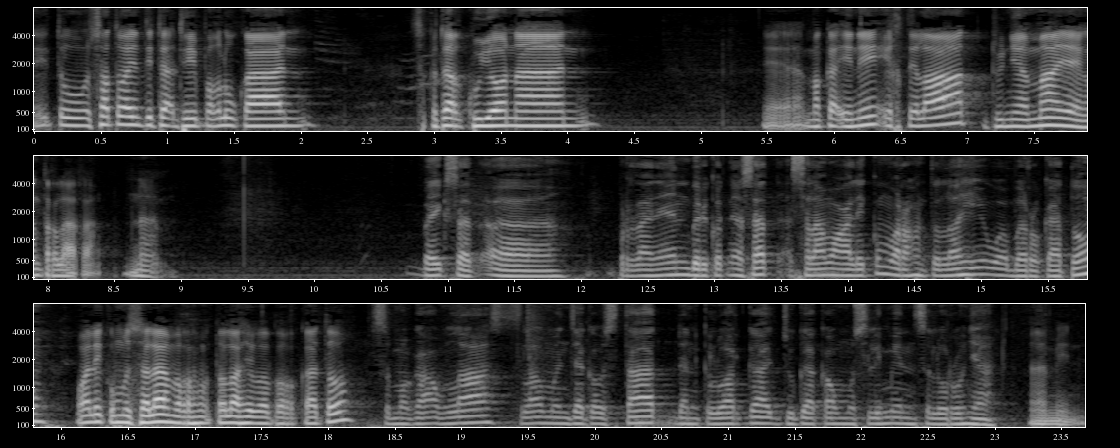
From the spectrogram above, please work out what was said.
itu satu yang tidak diperlukan. Sekedar guyonan. Ya maka ini ikhtilat dunia maya yang terlarang. Nah. Baik saat uh, eh, Pertanyaan berikutnya Sat. Assalamualaikum warahmatullahi wabarakatuh. Waalaikumsalam warahmatullahi wabarakatuh. Semoga Allah selalu menjaga Ustadz dan keluarga juga kaum muslimin seluruhnya. Amin.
